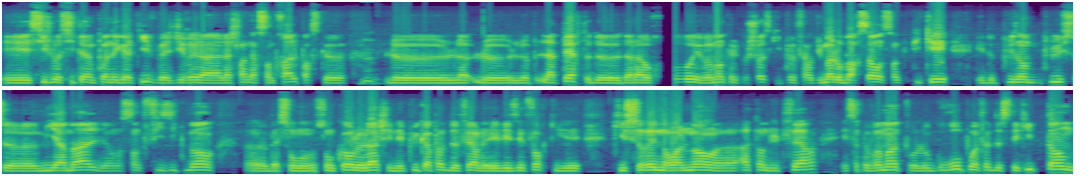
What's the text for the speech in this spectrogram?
Et si je dois citer un point négatif, ben, je dirais la, la charnière centrale parce que mm. le, la, le, la perte de d'Alauro est vraiment quelque chose qui peut faire du mal au Barça. On sent que Piqué est de plus en plus euh, mis à mal. On sent que physiquement, euh, ben son, son corps le lâche. Il n'est plus capable de faire les, les efforts qui, qui seraient normalement euh, attendus de faire. Et ça peut vraiment être le gros point faible de cette équipe. Tant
